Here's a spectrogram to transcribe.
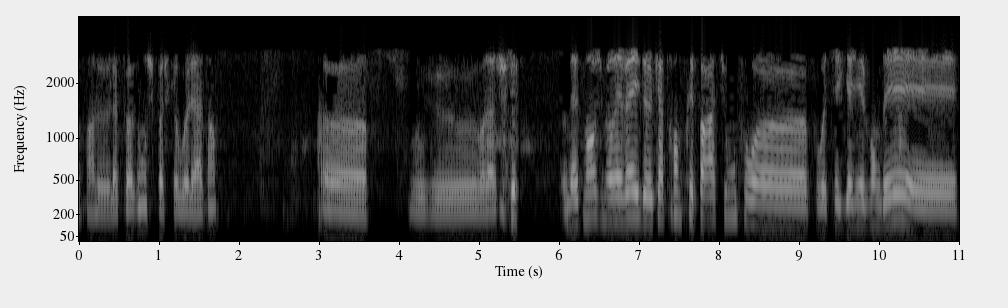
enfin, la cloison, je sais pas jusqu'à où elle est atteinte. je, voilà, je, Honnêtement, je me réveille de 4 ans de préparation pour euh, pour essayer de gagner le Vendée et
